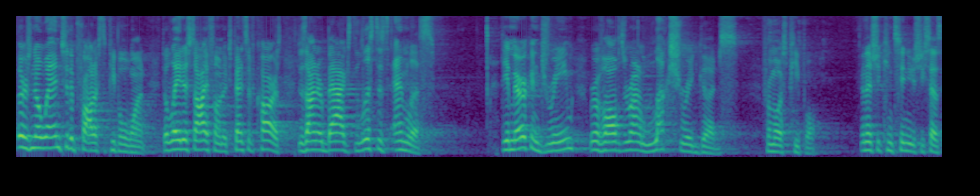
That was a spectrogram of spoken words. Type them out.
There's no end to the products that people want the latest iPhone, expensive cars, designer bags, the list is endless. The American dream revolves around luxury goods for most people. And then she continues, she says,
